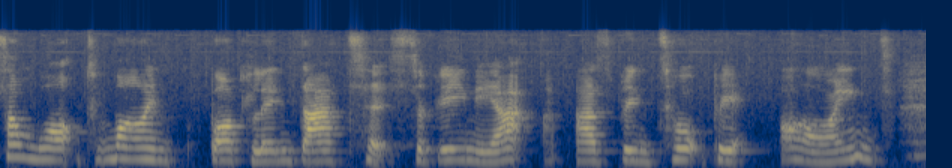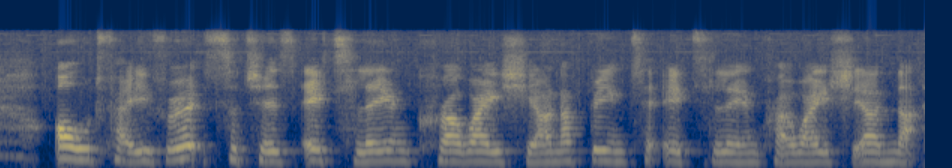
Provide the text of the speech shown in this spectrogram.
somewhat mind-boggling that Slovenia has been tucked behind old favourites such as Italy and Croatia and I've been to Italy and Croatia and that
